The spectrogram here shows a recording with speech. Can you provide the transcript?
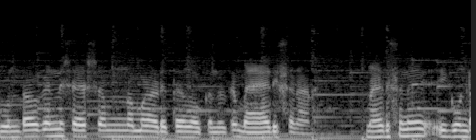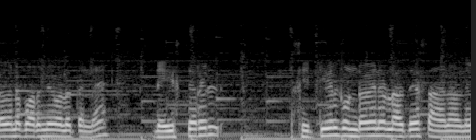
ഗുണ്ടോഗന് ശേഷം നമ്മൾ അടുത്ത് നോക്കുന്നത് മാഡിസൺ ആണ്. മാഡിസൺ ഈ ഗുണ്ടോഗനെ പറഞ്ഞ പോലെ തന്നെ ലെയ്സ്റ്ററിൽ സിറ്റിയിൽ കൊണ്ടുപോകാനുള്ള അതേ സ്ഥാനമാണ്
